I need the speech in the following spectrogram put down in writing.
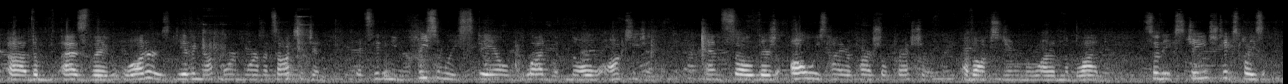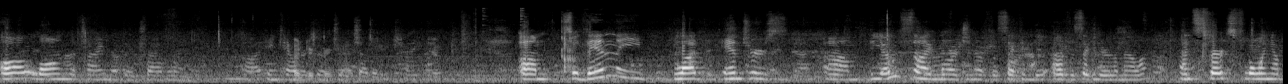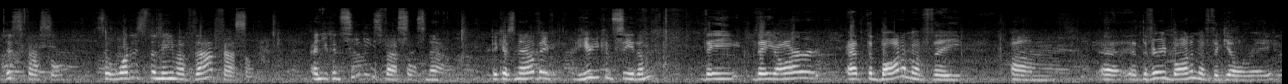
uh, the, as the water is giving up more and more of its oxygen, it's hitting increasingly stale blood with no oxygen. And so there's always higher partial pressure of oxygen in the water than the blood. So the exchange takes place all along the time that they're traveling uh, in countercurrent to each other. Um, so then the blood enters um, the outside margin of the second of the secondary lamella and starts flowing up this vessel. So what is the name of that vessel? And you can see these vessels now because now they here you can see them. They they are at the bottom of the um, uh, at the very bottom of the gill ray.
